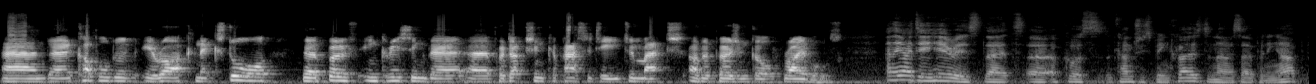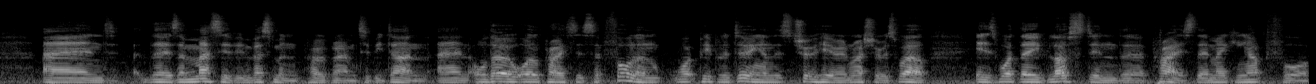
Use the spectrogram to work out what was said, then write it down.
And uh, coupled with Iraq next door, they're both increasing their uh, production capacity to match other Persian Gulf rivals. And the idea here is that, uh, of course, the country's been closed and now it's opening up and there's a massive investment program to be done. And although oil prices have fallen, what people are doing, and it's true here in Russia as well, is what they've lost in the price they're making up for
